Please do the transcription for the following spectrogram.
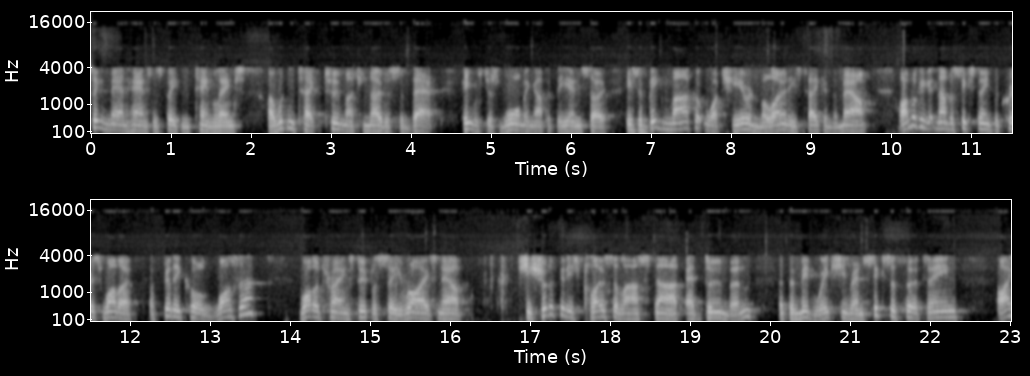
see Man Hands was beaten 10 lengths. I wouldn't take too much notice of that. He was just warming up at the end. So he's a big market watch here, and Maloney's taken them out. I'm looking at number 16 for Chris Waller, a filly called Wazza. Waller trains Duplessis Rise. Now, she should have finished closer last start at Doomben at the midweek. She ran 6 of 13. I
